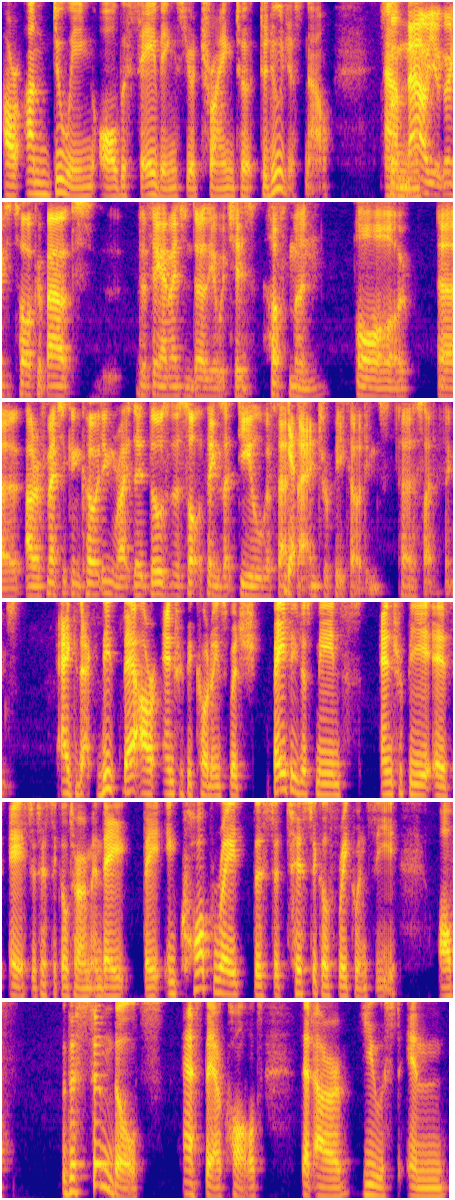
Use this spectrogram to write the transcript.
are undoing all the savings you're trying to, to do just now. So um, now you're going to talk about the thing I mentioned earlier, which is Huffman or uh, arithmetic encoding, right? Those are the sort of things that deal with that, yes. that entropy coding uh, side of things. Exactly. These there are entropy codings, which basically just means entropy is a statistical term, and they they incorporate the statistical frequency of the symbols, as they are called, that are used in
